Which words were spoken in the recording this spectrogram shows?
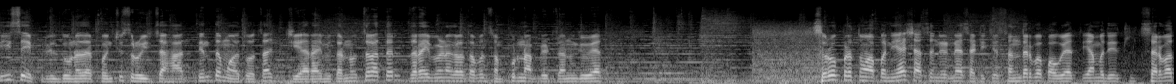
तीस एप्रिल दोन हजार पंचवीस रोजीचा हा अत्यंत महत्त्वाचा जी आर आहे मित्रांनो. चला तर जराही वेळ न घालता आपण संपूर्ण अपडेट जाणून घेऊयात. सर्वप्रथम आपण या शासन निर्णयासाठीचे संदर्भ पाहूयात. यामध्ये सर्वात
